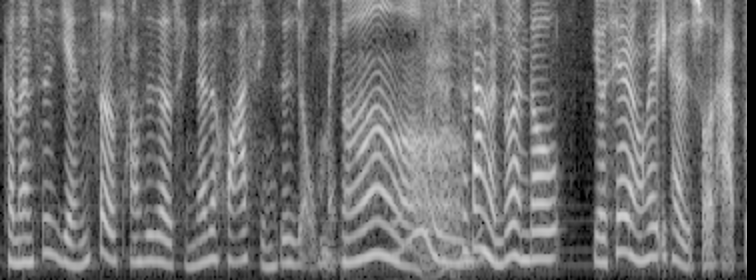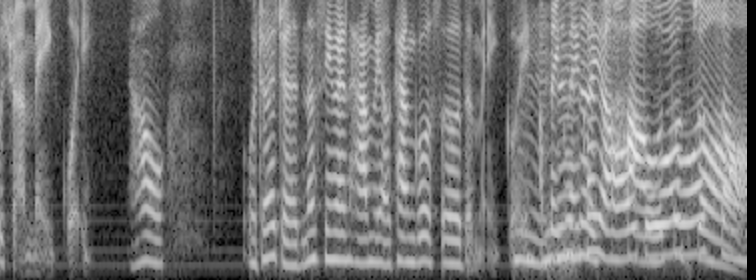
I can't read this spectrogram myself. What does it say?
可能是颜色上是热情，但是花型是柔美哦。嗯、就像很多人都有些人会一开始说他不喜欢玫瑰，然后我就会觉得那是因为他没有看过所有的玫瑰。嗯、玫瑰有好多种，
